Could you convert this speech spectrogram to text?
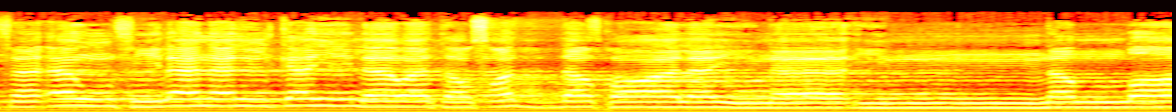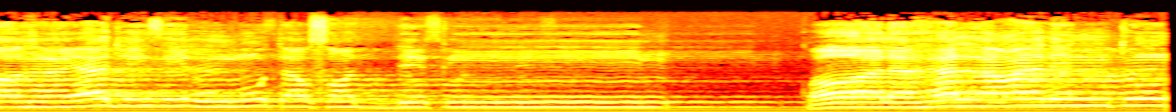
فأوف لنا الكيل وتصدق علينا إن الله يجزي المتصدقين قال هل علمتم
